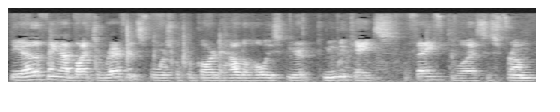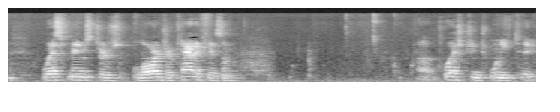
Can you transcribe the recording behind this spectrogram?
The other thing I'd like to reference for us with regard to how the Holy Spirit communicates faith to us is from Westminster's Larger Catechism, uh, question 22.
